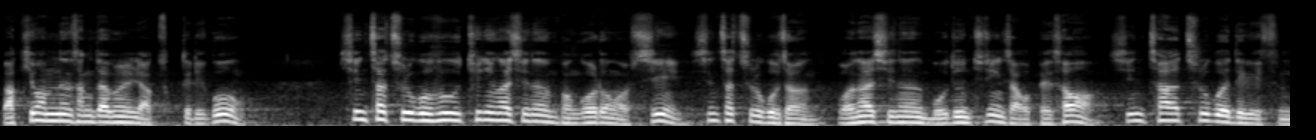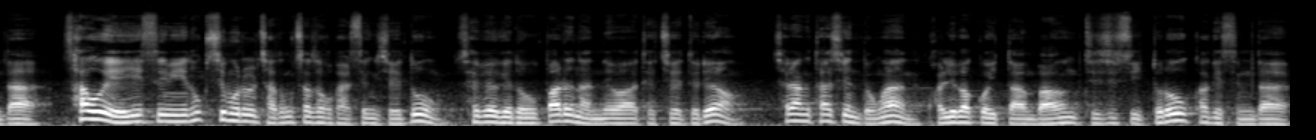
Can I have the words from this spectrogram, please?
막힘없는 상담을 약속드리고 신차 출고 후 튜닝하시는 번거로움 없이 신차 출고 전 원하시는 모든 튜닝 작업에서 신차 출고해드리겠습니다. 사후 AS 및 혹시 모를 자동차 사고 발생 시에도 새벽에도 빠른 안내와 대처해드려 차량 타시는 동안 관리받고 있다는 마음 드실 수 있도록 하겠습니다.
